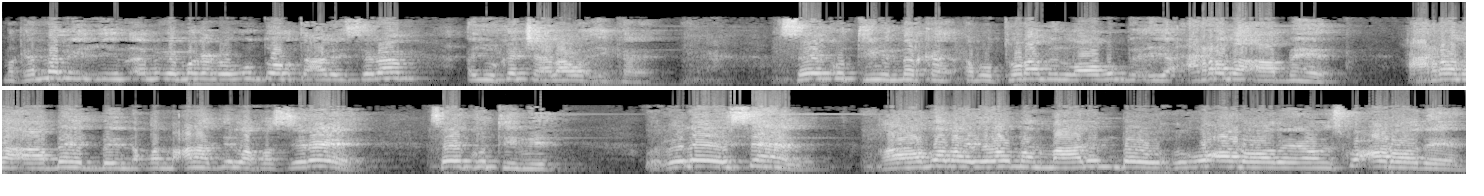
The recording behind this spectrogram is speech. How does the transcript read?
Marka nabig nabiga magaca ugu doortay alayh salaam ayuu ka jeclaa wixii kale. Say ku timid marka abu turaab in loogu bixiyo carada aabaheed. Carada aabaheed bay noqon macnaha haddii la fasire say ku timid wuxuu leeyahay sahl qaadaba yowman maalin bay wuxuu u caroodeen oo isku caroodeen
